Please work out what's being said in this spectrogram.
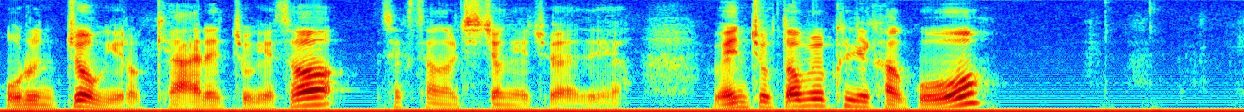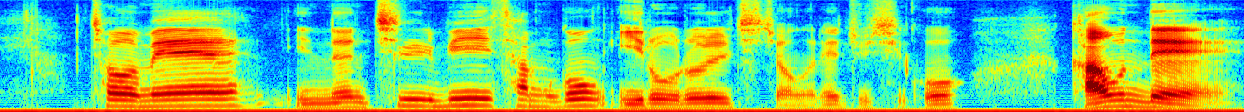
오른쪽 이렇게 아래쪽에서 색상을 지정해 줘야 돼요. 왼쪽 더블 클릭하고 처음에 있는 7B3015를 지정을 해 주시고 가운데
